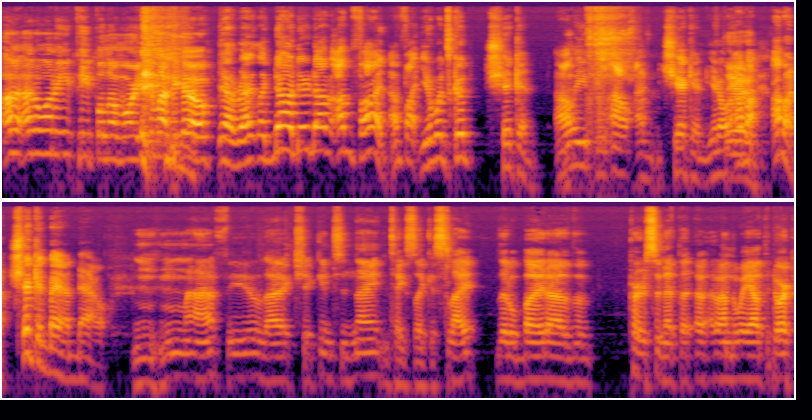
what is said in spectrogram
I, I don't want to eat people no more. You can let me go. Yeah, right? Like, no, dude, I'm, I'm fine. I'm fine. You know what's good? Chicken. I'll eat I'll, I'm chicken. You know, I'm, a, I'm a chicken man now. Hmm I feel like chicken tonight. And takes like a slight little bite out of the person at the uh, on the way out the door.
